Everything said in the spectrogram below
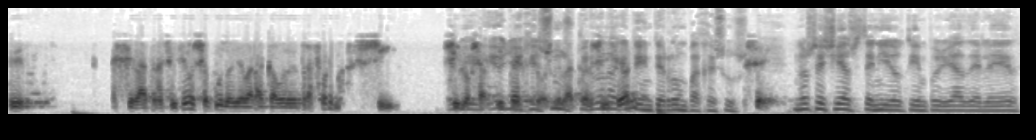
Si la transición se pudo llevar a cabo de otra forma, sí. Si los arquitectos Jesús, de la transición... perdona que te interrumpa, Jesús. Sí. No sé si has tenido tiempo ya de leer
